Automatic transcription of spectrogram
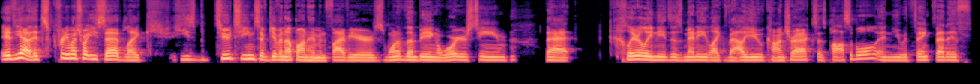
it, yeah, it's pretty much what you said. Like he's two teams have given up on him in five years. One of them being a Warriors team that clearly needs as many like value contracts as possible. And you would think that if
